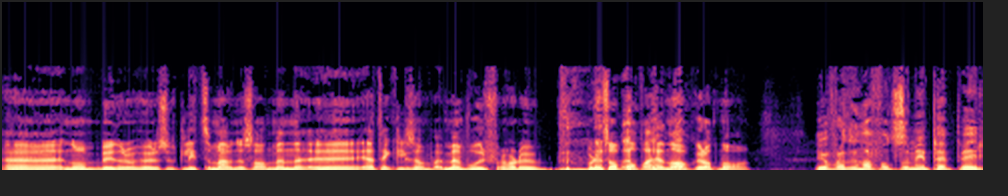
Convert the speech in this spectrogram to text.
Uh, nå begynner det å høres ut litt som Aune Sand, men, uh, jeg tenker liksom, men hvorfor har du blitt så opptatt av henne akkurat nå? Jo, for at hun har fått så mye pepper.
